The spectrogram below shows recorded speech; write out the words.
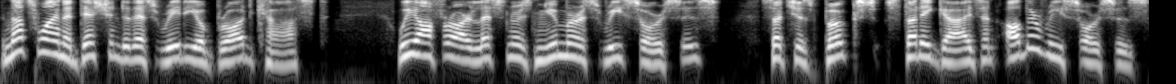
And that's why, in addition to this radio broadcast, we offer our listeners numerous resources, such as books, study guides, and other resources.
